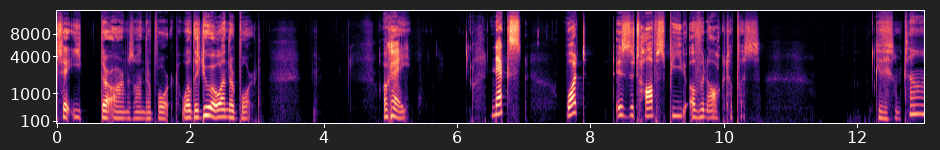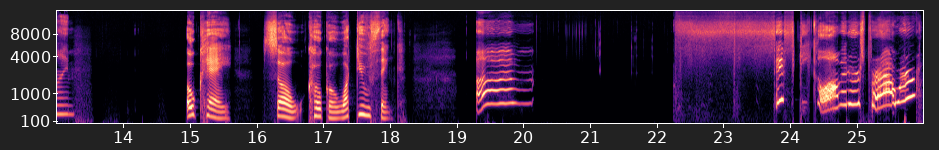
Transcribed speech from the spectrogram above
to eat their arms when they're bored. Well, they do it when they're bored. Okay. Next, what is the top speed of an octopus? Give you some time. Okay. So, Coco, what do you think? Um, fifty kilometers per hour.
